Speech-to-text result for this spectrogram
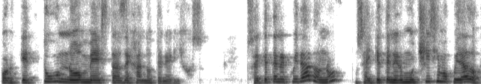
porque tú no me estás dejando tener hijos. Pues hay que tener cuidado, ¿no? O sea, hay que tener muchísimo cuidado.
